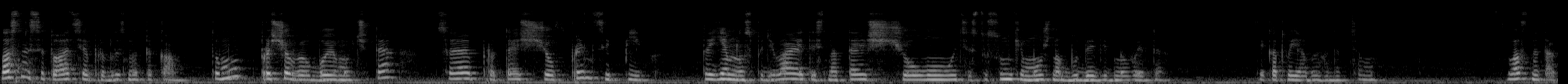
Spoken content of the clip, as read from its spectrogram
Власне, ситуація приблизно така. Тому про що ви обоє мовчите? Це про те, що в принципі таємно сподіваєтесь на те, що ці стосунки можна буде відновити. Яка твоя вигода в цьому? Власне, так.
